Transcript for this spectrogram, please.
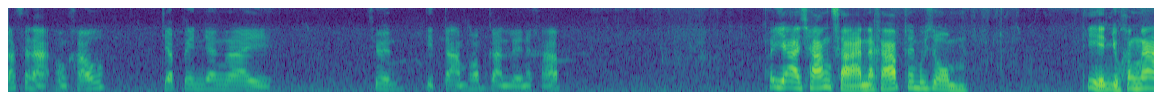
ลักษณะของเขาจะเป็นอย่างไร เชิญติดตามพร้อมกันเลยนะครับพญาช้างสารนะครับท่านผู้ชมที่เห็นอยู่ข้างหน้า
